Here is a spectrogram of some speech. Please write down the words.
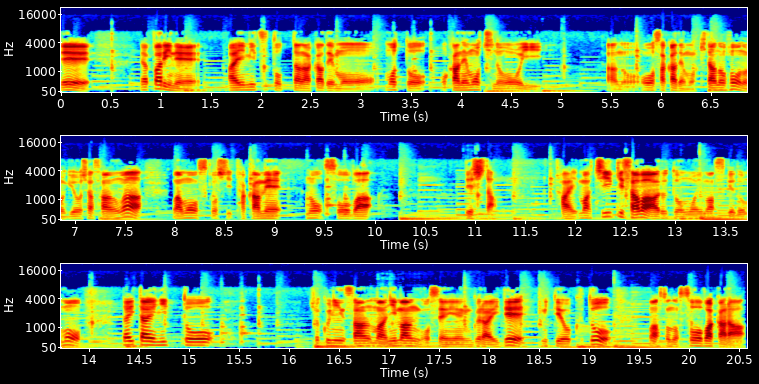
で、やっぱりね、あいみつ取った中でも、もっとお金持ちの多いあの大阪でも北の方の業者さんは、まあ、もう少し高めの相場でした。はいまあ、地域差はあると思いますけども、大体日当職人さん、まあ、2万5千円ぐらいで見ておくと、まあ、その相場から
